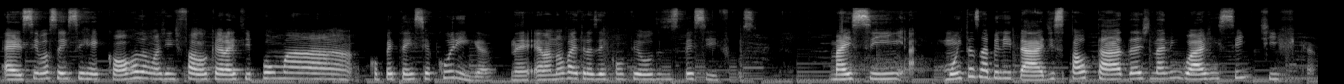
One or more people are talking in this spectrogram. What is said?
É, se vocês se recordam, a gente falou que ela é tipo uma competência coringa, né? Ela não vai trazer conteúdos específicos, mas sim muitas habilidades pautadas na linguagem científica.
